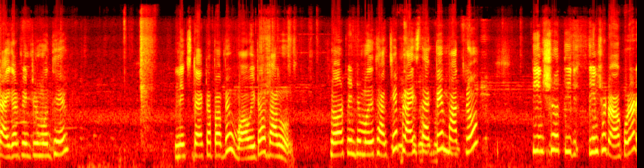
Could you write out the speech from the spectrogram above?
টাইগার প্রিন্টের মধ্যে। নেক্সট একটা পাবে ওয়াও এটাও দারুণ। ফ্লাওয়ার প্রিন্টের মধ্যে থাকছে প্রাইস থাকবে মাত্র তিনশো তিনশো টাকা করে। আর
